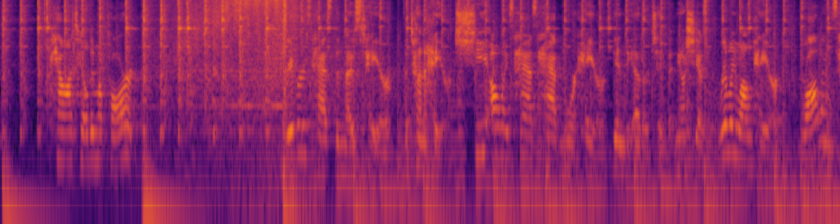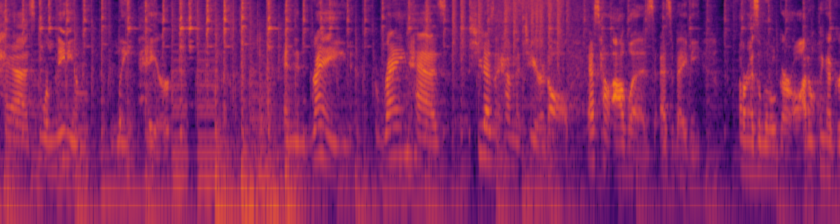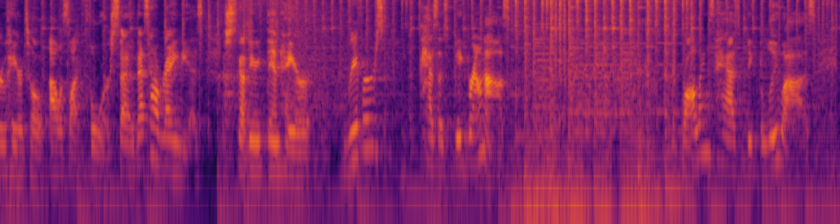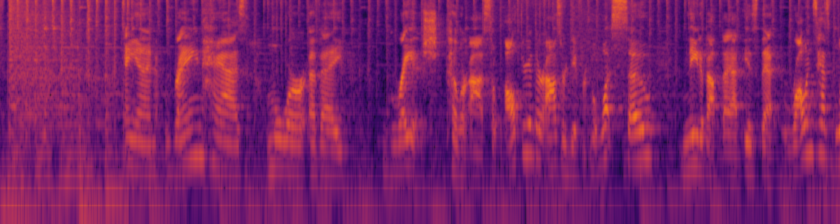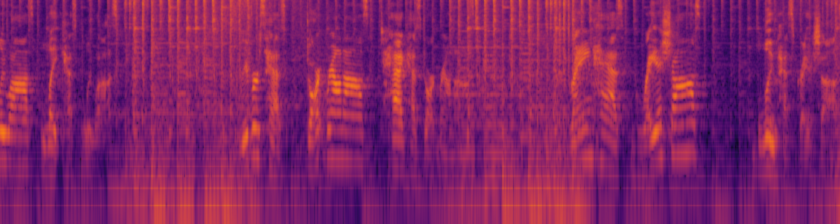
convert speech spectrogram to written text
how I tell them apart. Rivers has the most hair, the ton of hair. She always has had more hair than the other two, but now she has really long hair. Rawlings has more medium length hair. And then Rayne, Rayne has, she doesn't have much hair at all. That's how I was as a baby or as a little girl. I don't think I grew hair till I was like four. So that's how Rayne is. She's got very thin hair. Rivers has those big brown eyes. Rawlings has big blue eyes. And Rayne has more of a grayish color eyes. So all three of their eyes are different. But what's so neat about that is that Rawlings has blue eyes, Layke has blue eyes. Rivers has dark brown eyes, Tag has dark brown eyes. Rayne has grayish eyes, Blu has grayish eyes.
